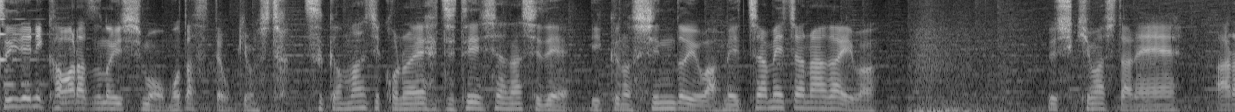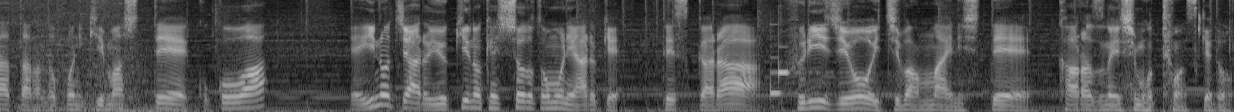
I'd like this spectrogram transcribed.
ついでに変わらずの石も持たせておきました。つかマジこの絵自転車なしで行くのしんどいわ。めちゃめちゃ長いわ。よし来ましたね。新たなとこに来ましてここはえ命ある雪の結晶とともに歩け。ですからフリージを一番前にして変わらずの石持ってますけど。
